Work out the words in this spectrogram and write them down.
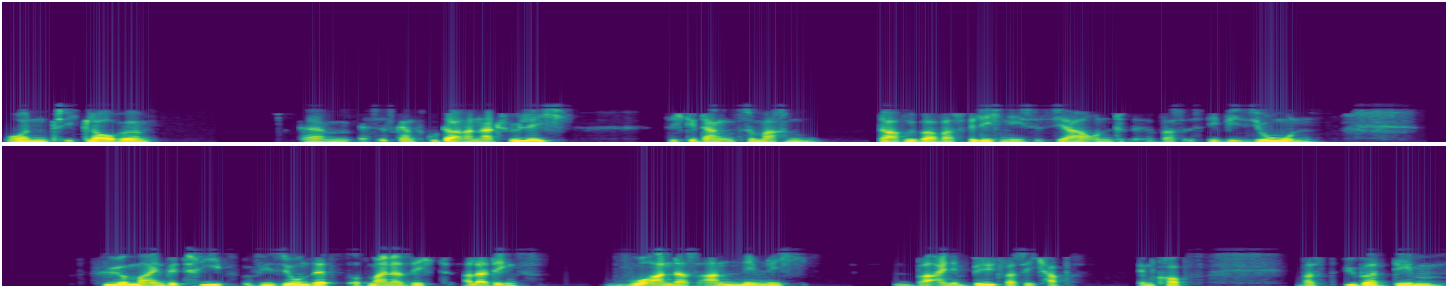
Und ich glaube, ähm, es ist ganz gut daran natürlich, sich Gedanken zu machen darüber, was will ich nächstes Jahr und was ist die Vision für meinen Betrieb. Vision setzt aus meiner Sicht allerdings woanders an, nämlich bei einem Bild, was ich habe im Kopf, was über dem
